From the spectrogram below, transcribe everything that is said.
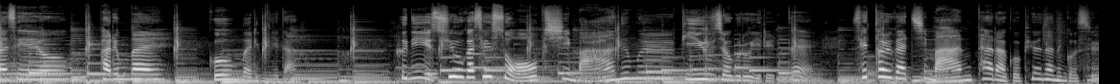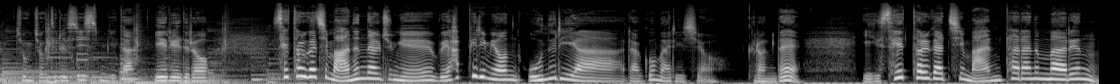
안녕하세요. 바른말, 고운말입니다. 흔히 수요가 셀 수 없이 많음을 비유적으로 이를 때 새털같이 많다라고 표현하는 것을 종종 들을 수 있습니다. 예를 들어 새털같이 많은 날 중에 왜 하필이면 오늘이야 라고 말이죠. 그런데 이 새털같이 많다라는 말은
